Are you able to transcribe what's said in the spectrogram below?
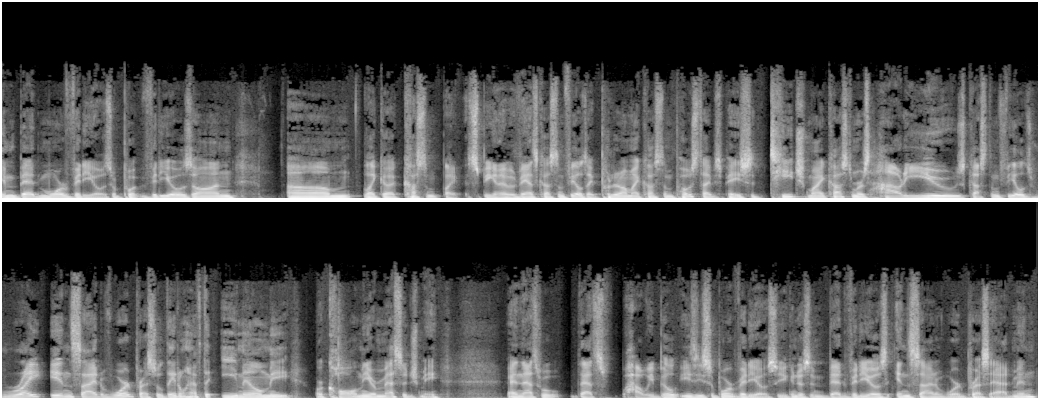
embed more videos or put videos on um, like a custom, like speaking of advanced custom fields, I put it on my custom post types page to teach my customers how to use custom fields right inside of WordPress, so they don't have to email me or call me or message me. And that's what that's how we built easy support videos. So you can just embed videos inside of WordPress admin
